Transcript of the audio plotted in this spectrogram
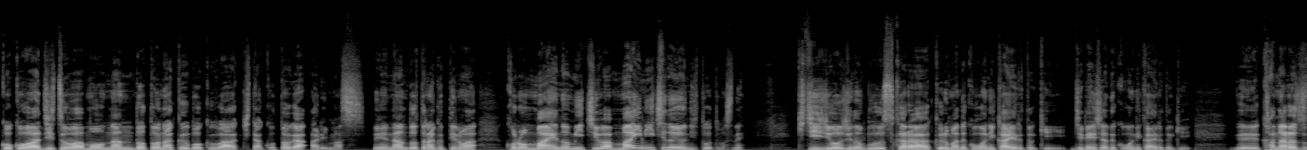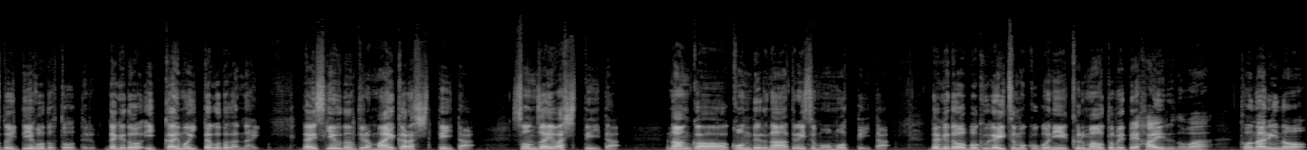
ここは実はもう何度となく僕は来たことがあります。何度となくっていうのはこの前の道は毎日のように通ってますね。吉祥寺のブースから車でここに帰るとき自転車でここに帰るとき、必ずと言っていいほど通ってる。だけど一回も行ったことがない。大輔うどんっていうのは前から知っていた。存在は知っていた。なんか混んでるなーってねいつも思っていた。だけど僕がいつもここに車を止めて入るのは隣の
